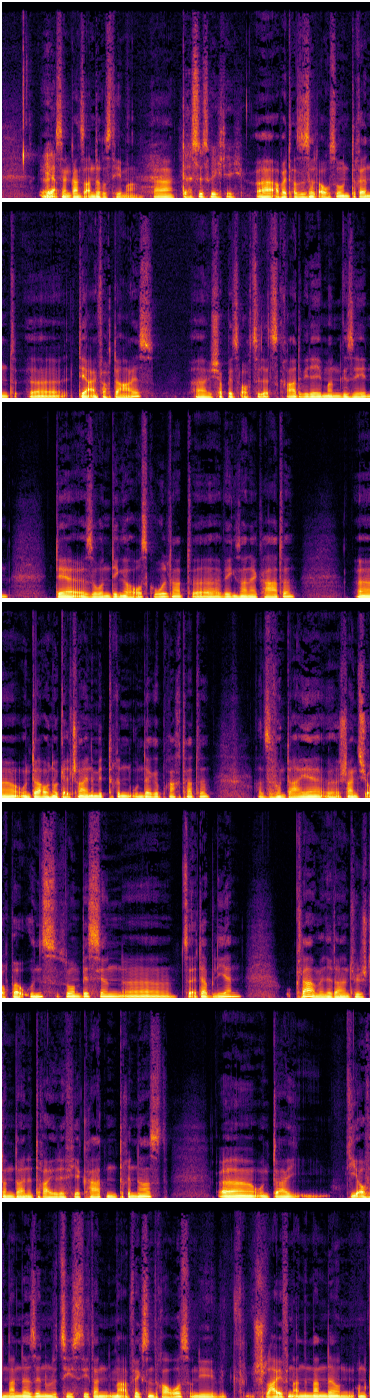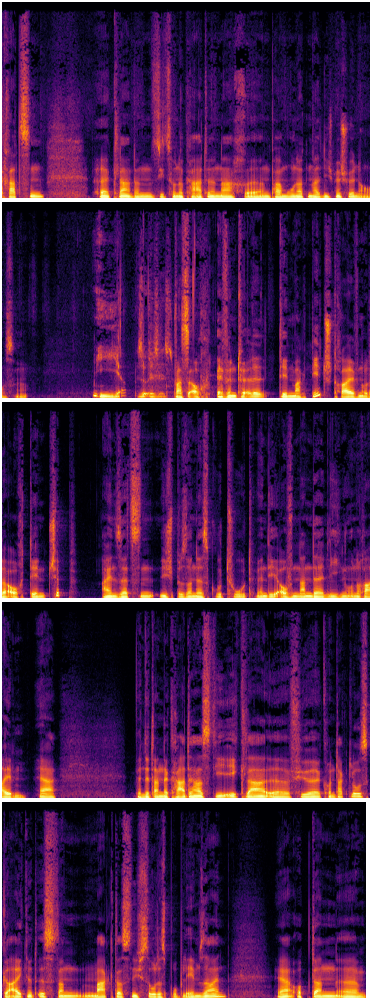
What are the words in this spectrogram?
äh, Ja. ist ja ein ganz anderes Thema. Ja, Das ist richtig. äh, aber das ist halt auch so ein Trend, äh, der einfach da ist. Äh, ich habe jetzt auch zuletzt gerade wieder jemanden gesehen, der äh, so ein Ding rausgeholt hat äh, wegen seiner Karte äh, und da auch nur Geldscheine mit drin untergebracht hatte. Also von daher äh, scheint sich auch bei uns so ein bisschen äh, zu etablieren. Klar, wenn du da natürlich dann deine drei oder vier Karten drin hast äh, und da die aufeinander sind und du ziehst die dann immer abwechselnd raus und die schleifen aneinander und, und kratzen, äh, klar, dann sieht so eine Karte nach äh, ein paar Monaten halt nicht mehr schön aus. Ja. Ja, so ist es. Was auch eventuell den Magnetstreifen oder auch den Chip einsetzen nicht besonders gut tut, wenn die aufeinander liegen und reiben. Ja. Wenn du dann eine Karte hast, die eh klar äh, für kontaktlos geeignet ist, dann mag das nicht so das Problem sein. Ja, ob dann äh,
